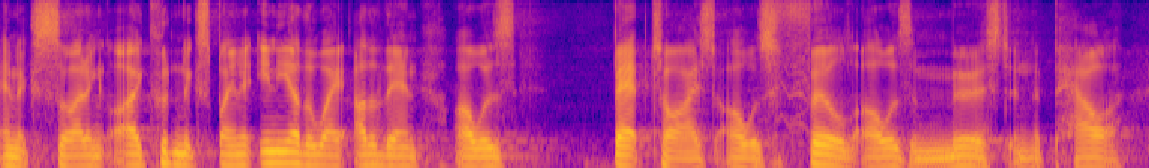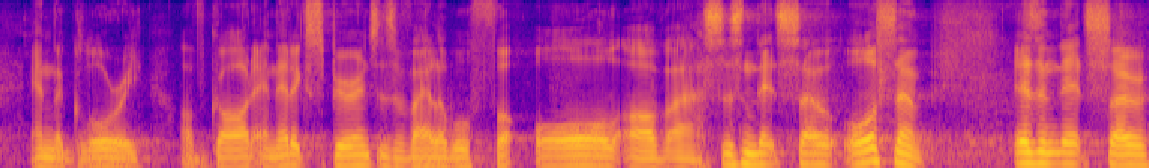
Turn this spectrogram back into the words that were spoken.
and exciting. I couldn't explain it any other way other than I was baptized, I was filled, I was immersed in the power and the glory of God. And that experience is available for all of us. Isn't that so awesome? Isn't that so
